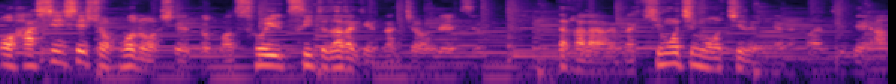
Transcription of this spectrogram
を発信してる人をフォローしてると、まあそういうツイートだらけになっちゃうわけですよ。だから気持ちも落ちるみたいな感じで、あ、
